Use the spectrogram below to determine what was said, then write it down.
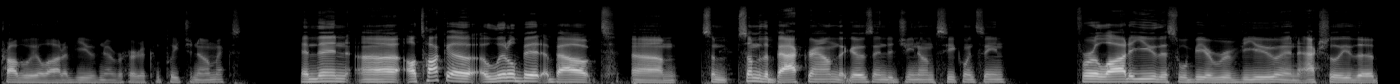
probably a lot of you have never heard of complete genomics. And then uh, I'll talk a, a, little bit about um, some, some of the background that goes into genome sequencing. For a lot of you, this will be a review, and actually the,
